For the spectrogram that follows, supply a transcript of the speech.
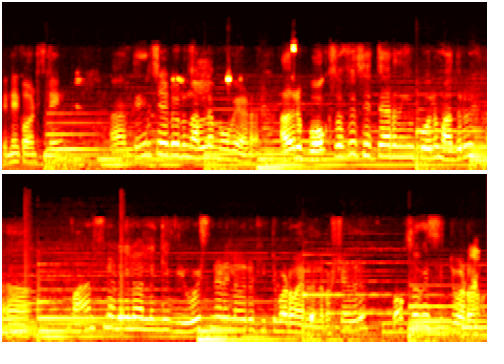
പിന്നെ കോൺസ്റ്റൈൻ തീർച്ചയായിട്ടും ഒരു നല്ല മൂവിയാണ്. അതൊരു ബോക്സ് ഓഫീസ് ഹിറ്റ് ആയിരുന്നെങ്കിൽ പോലും അതൊരു ഫാൻസിനിടയിലോ അല്ലെങ്കിൽ വ്യൂവേഴ്സിന്റെ ഇടയിലോ ഒരു ഹിറ്റ് പടമായിരുന്നില്ല. പക്ഷെ അതൊരു ബോക്സ് ഓഫീസ് ഹിറ്റ് പടമാണ്.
